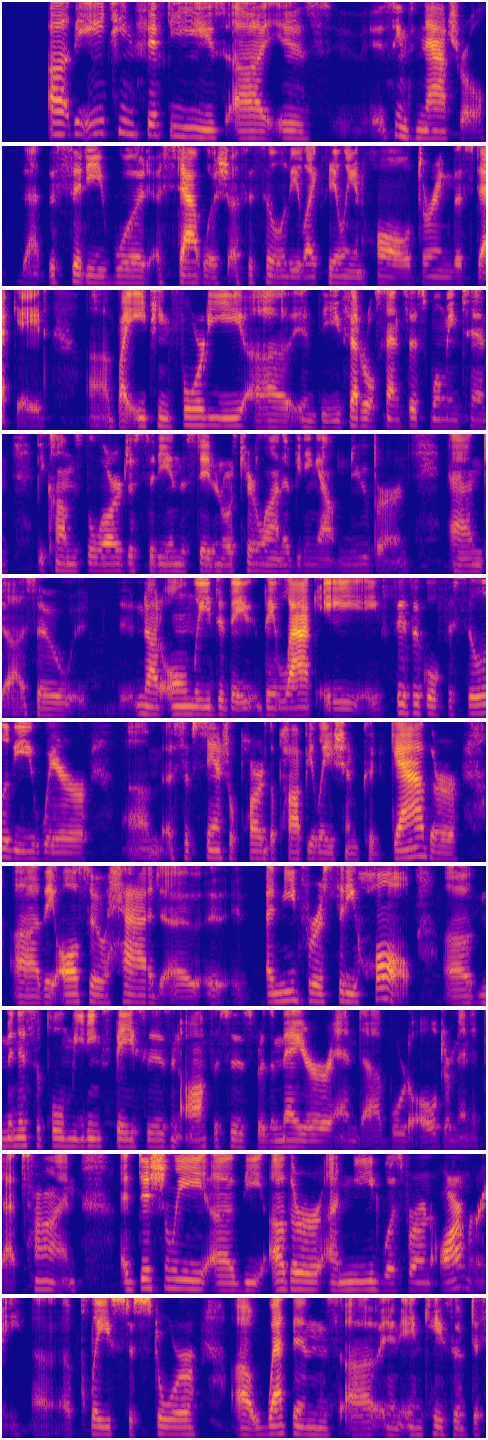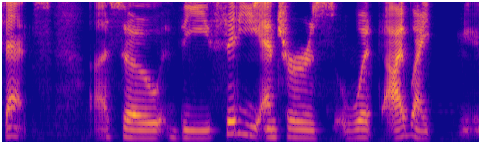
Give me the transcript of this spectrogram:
uh, the 1850s uh, is it seems natural that the city would establish a facility like Thalian Hall during this decade. Uh, by 1840, uh, in the federal census, Wilmington becomes the largest city in the state of North Carolina, beating out New Bern. And uh, so, not only did they they lack a, a physical facility where um, a substantial part of the population could gather, uh, they also had a, a, need for a city hall of municipal meeting spaces and offices for the mayor and uh, board of aldermen at that time. Additionally, uh, the other uh, need was for an armory, uh, a place to store uh, weapons in, in case of defense. so the city enters what I might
